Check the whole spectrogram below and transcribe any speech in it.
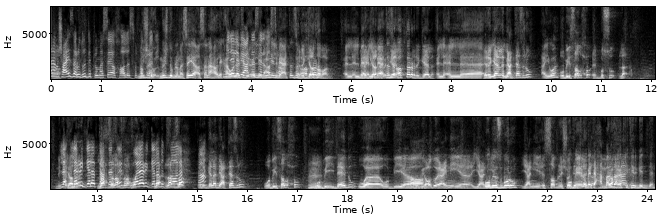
أنا مش عايزة ردود دبلوماسية خالص في مش الفقره دو دي مش دبلوماسية أصل أنا هقول لك مين هقول اللي لك مين اللي؟ بيعتذر الرجالة أكتر طبعا. ال- ال- اللي بيعتذر. أكتر الرجالة. ال- ال- الرجالة اللي ال- بيعتذروا أيوه وبيصالحوا بصوا لا لا الرجالة بتعتذر. ولا رجاله لا، بتصالح؟ الرجالة بيعتذروا وبيصالحوا وبيدادوا و- وبي... آه. وبيقعدوا يا عيني يعني وبيصبروا يعني الصبر شويتين. وبيتحملوا حاجات حاجة. كتير جدا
